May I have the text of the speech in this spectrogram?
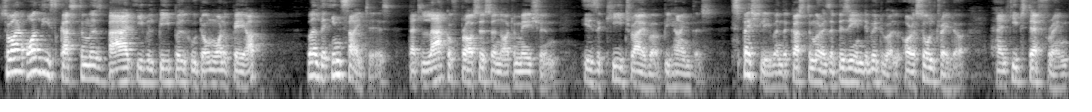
So are all these customers bad, evil people who don't want to pay up? Well, the insight is that lack of process and automation is a key driver behind this especially when the customer is a busy individual or a sole trader and keeps deferring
